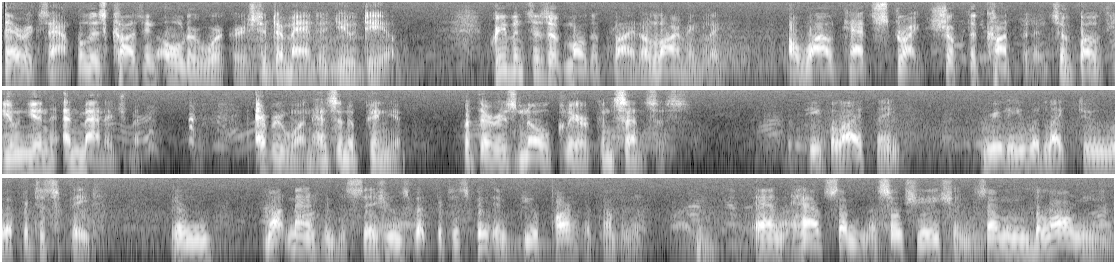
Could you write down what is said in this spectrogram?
Their example is causing older workers to demand a new deal. Grievances have multiplied alarmingly. A wildcat strike shook the confidence of both union and management. Everyone has an opinion, but there is no clear consensus. The people, I think, really would like to uh, participate in not management decisions, but participate and feel part of a company and have some association, some belonging.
